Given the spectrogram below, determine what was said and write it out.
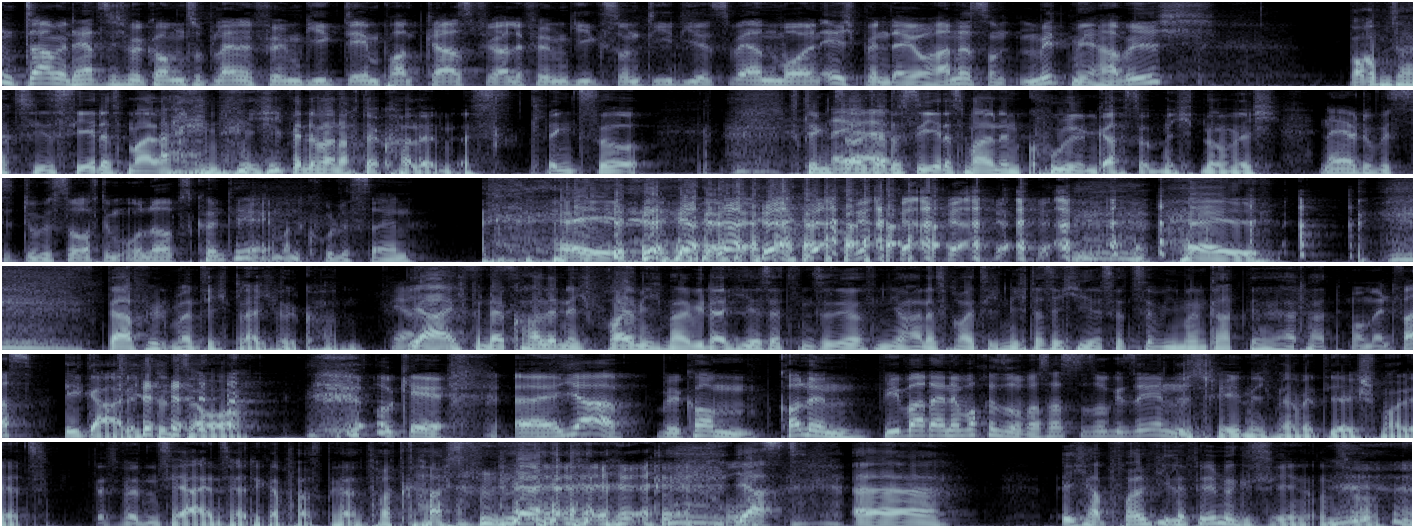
Und damit herzlich willkommen zu Planet Film Geek, dem Podcast für alle Filmgeeks und die, die es werden wollen. Ich bin der Johannes und mit mir habe ich. Warum sagst du das jedes Mal eigentlich? Ich bin immer noch der Colin. Das klingt so. Es klingt naja, so, als hättest du jedes Mal einen coolen Gast und nicht nur mich. Naja, du bist, du bist so auf dem Urlaub, es könnte ja jemand Cooles sein. Hey. hey. Da fühlt man sich gleich willkommen. Ja, ja ich bin der Colin, ich freue mich mal wieder hier sitzen zu dürfen. Johannes freut sich nicht, dass ich hier sitze, wie man gerade gehört hat. Moment, was? Egal, ich bin sauer. okay, äh, ja, willkommen. Colin, wie war deine Woche so? Was hast du so gesehen? Ich rede nicht mehr mit dir, ich schmoll jetzt. Das wird ein sehr einseitiger Podcast. ja, äh, ich habe voll viele Filme gesehen und so.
